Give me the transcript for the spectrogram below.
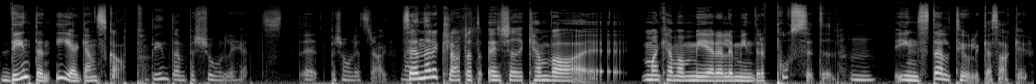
Det är inte en egenskap. Det är inte en personlighets, ett personlighetsdrag. Nej. Sen är det klart att en tjej kan vara, man kan vara mer eller mindre positiv, Mm. inställd till olika saker.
